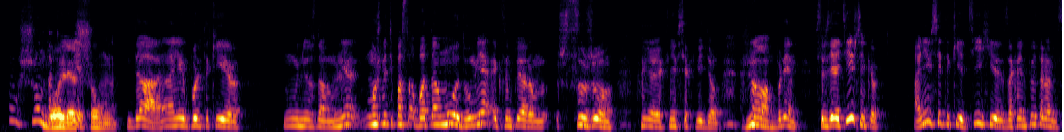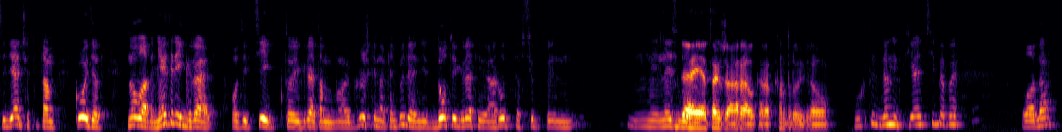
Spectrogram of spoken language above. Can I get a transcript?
ну, шум такой Более есть. шумно. Да, они были такие, ну, не знаю, у меня, может быть, и по об одному-двумя экземплярам сужу, я их не всех видел, но, блин, среди айтишников они все такие тихие, за компьютером сидят, что-то там кодят. Ну ладно, некоторые играют. Вот и те, кто играет там в игрушки на компьютере, они доту играют и орут на всю, блин, на, на избу. Да, я также орал, когда в контру играл. Ух ты, говнюк, я тебя бы... Ладно,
